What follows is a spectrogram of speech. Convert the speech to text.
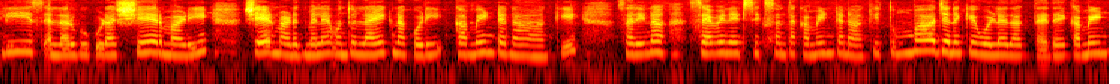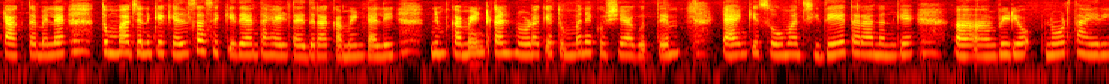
ಪ್ಲೀಸ್ ಎಲ್ಲರಿಗೂ ಕೂಡ ಶೇರ್ ಮಾಡಿ. ಶೇರ್ ಮಾಡಿದ್ಮೇಲೆ ಒಂದು ಲೈಕ್ನ ಕೊಡಿ ಕಮೆಂಟನ್ನು ಹಾಕಿ. ಸರಿನಾ? ಸೆವೆನ್ ಏಯ್ಟ್ ಸಿಕ್ಸ್ ಅಂತ ಕಮೆಂಟನ್ನು ಹಾಕಿ. ತುಂಬ ಜನಕ್ಕೆ ಒಳ್ಳೆಯದಾಗ್ತಾ ಇದೆ. ಕಮೆಂಟ್ ಆಗ್ತಾ ಮೇಲೆ ತುಂಬ ಜನಕ್ಕೆ ಕೆಲಸ ಸಿಕ್ಕಿದೆ ಅಂತ ಹೇಳ್ತಾ ಇದ್ದೀರಾ ಕಮೆಂಟಲ್ಲಿ ನಿಮ್ಮ ಕಮೆಂಟ್ಗಳು ನೋಡೋಕ್ಕೆ ತುಂಬಾ ಖುಷಿಯಾಗುತ್ತೆ ಥ್ಯಾಂಕ್ ಯು ಸೋ ಮಚ್ ಇದೇ ಥರ ನನಗೆ ವಿಡಿಯೋ ನೋಡ್ತಾ ಇರಿ.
